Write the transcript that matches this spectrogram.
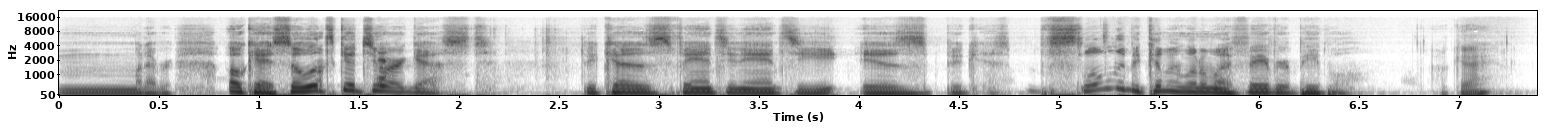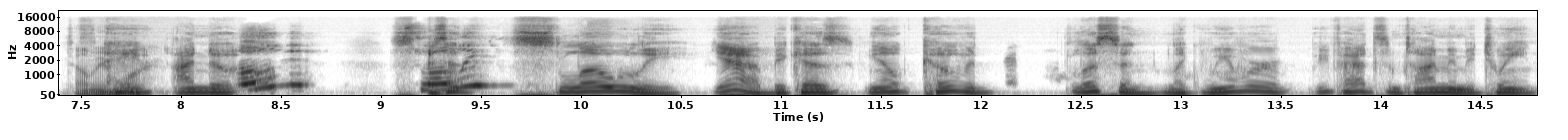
Mm, whatever. Okay, so let's get to our guest because Fancy Nancy is bec- slowly becoming one of my favorite people. Okay, tell me Hey, more. I know. Slowly? Said Slowly? slowly, yeah, because you know COVID. Listen, like we were, we've had some time in between.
